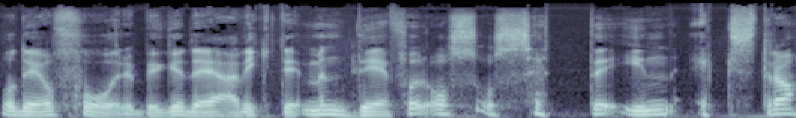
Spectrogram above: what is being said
Og det å forebygge det er viktig. Men det for oss å sette inn ekstra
